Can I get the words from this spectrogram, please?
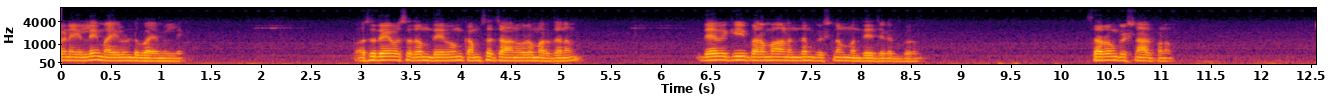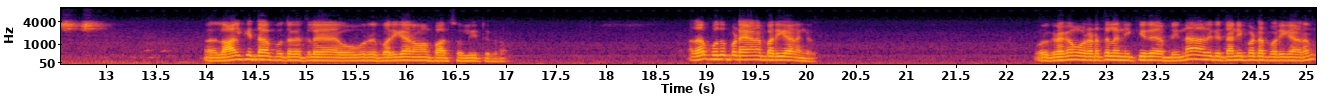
வினையில்லை மயிலுண்டு பயமில்லை. வசுதேவ சுதம் தேவம் கம்சச்சானூர மர்தனம். தேவகி பரமானந்தம் கிருஷ்ணம் வந்தே ஜெகத்குரும் சர்வம் கிருஷ்ணார்ப்பணம். லால்கிதா புத்தகத்தில் ஒவ்வொரு பரிகாரமாக பார்த்து சொல்லிட்டு இருக்கிறோம். அதாவது புதுப்படையான பரிகாரங்கள். ஒரு கிரகம் ஒரு இடத்துல நிற்கிது அப்படின்னா அதுக்கு தனிப்பட்ட பரிகாரம்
